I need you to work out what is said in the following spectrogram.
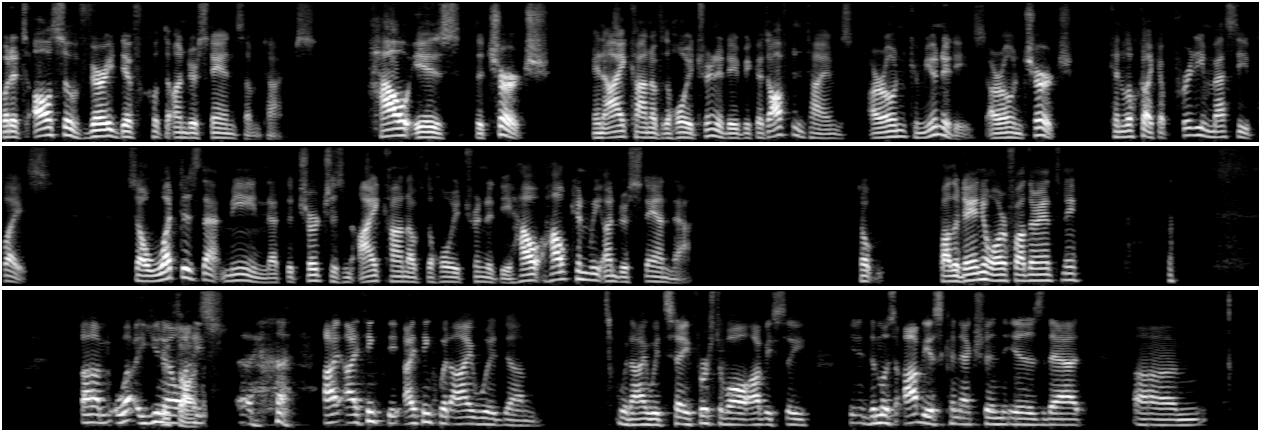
but it's also very difficult to understand sometimes. How is the church an icon of the Holy Trinity because oftentimes our own communities, our own church can look like a pretty messy place. So what does that mean that the church is an icon of the Holy Trinity? How how can we understand that? So Father Daniel or Father Anthony? um, well, you know, I, uh, I, I think the I think what I would um, what I would say first of all, obviously, the most obvious connection is that um,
